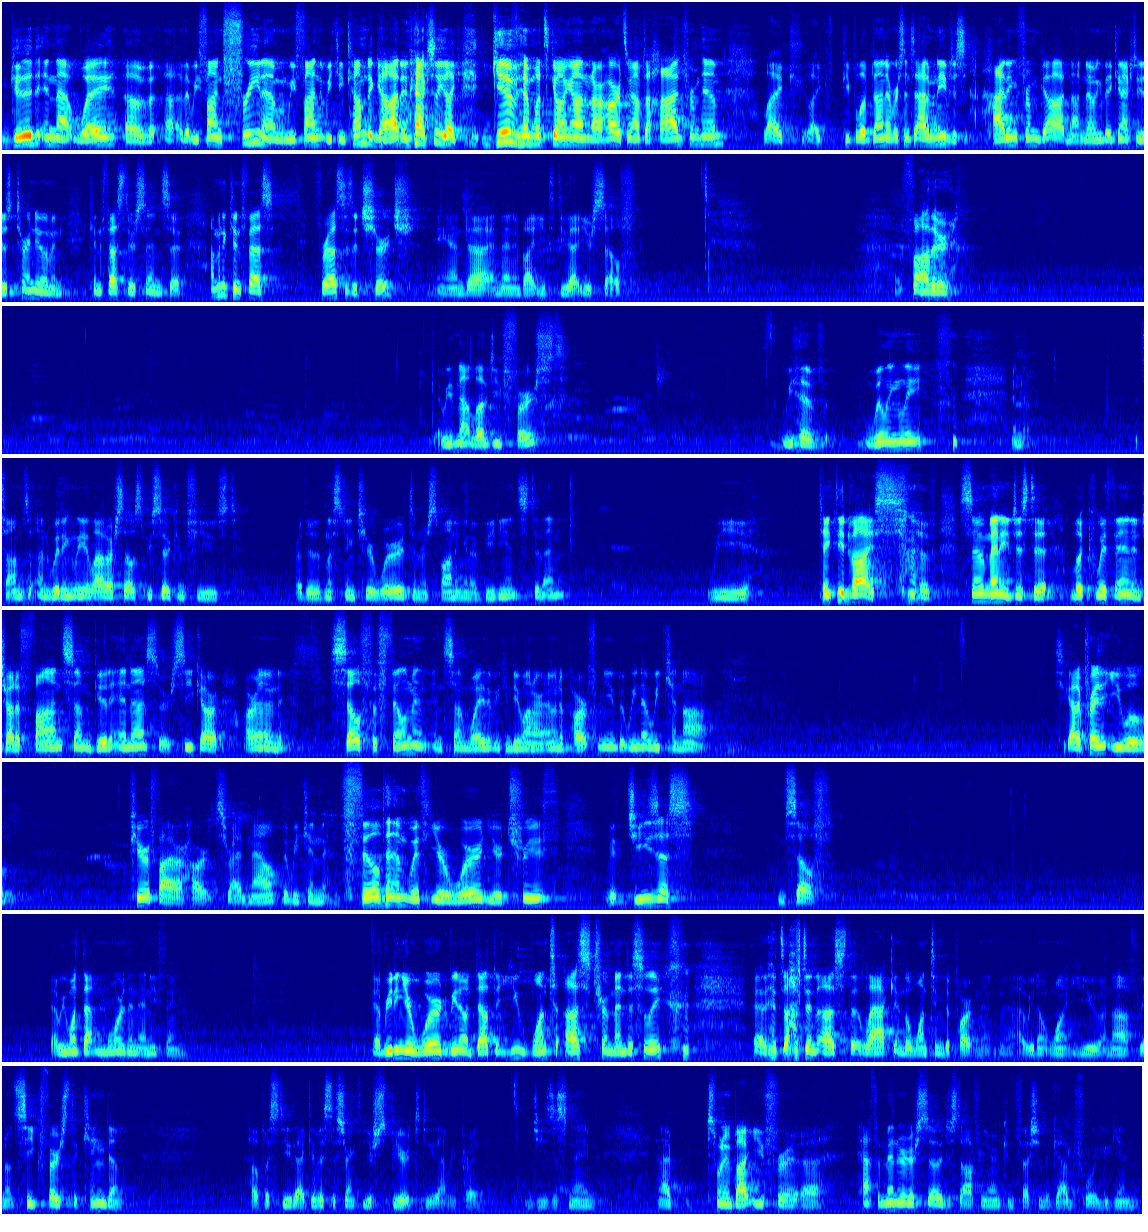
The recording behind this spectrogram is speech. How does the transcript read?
good in that way of uh, that we find freedom when we find that we can come to God and actually like give him what's going on in our hearts. We don't have to hide from him like like people have done ever since Adam and Eve, just hiding from God, not knowing they can actually just turn to him and confess their sins. So I'm going to confess for us as a church and uh, and then invite you to do that yourself. Father, God, we have not loved you first. We have willingly and at times unwittingly allowed ourselves to be so confused rather than listening to your words and responding in obedience to them. We take the advice of so many just to look within and try to find some good in us or seek our, our own self fulfillment in some way that we can do on our own apart from you, but we know we cannot. So, God, I pray that you will purify our hearts right now, that we can fill them with your word, your truth, with Jesus himself. God, we want that more than anything. God, reading your word, we don't doubt that you want us tremendously. and it's often us that lack in the wanting department. Uh, we don't want you enough. We don't seek first the kingdom. Help us do that. Give us the strength of your spirit to do that, we pray. In Jesus' name. And I just want to invite you for uh, half a minute or so just to offer your own confession to God before we begin.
